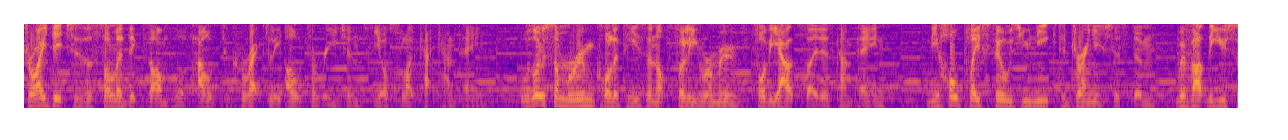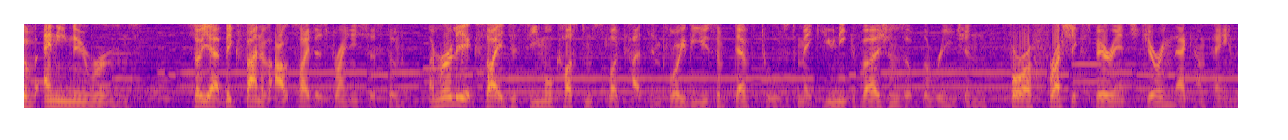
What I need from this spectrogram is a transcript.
Dry Ditch is a solid example of how to correctly alter regions for your Slugcat campaign. Although some room qualities are not fully removed for the Outsiders campaign, the whole place feels unique to drainage system without the use of any new rooms. So yeah, big fan of Outsiders drainage system. I'm really excited to see more custom Slugcats employ the use of dev tools to make unique versions of the regions for a fresh experience during their campaign.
